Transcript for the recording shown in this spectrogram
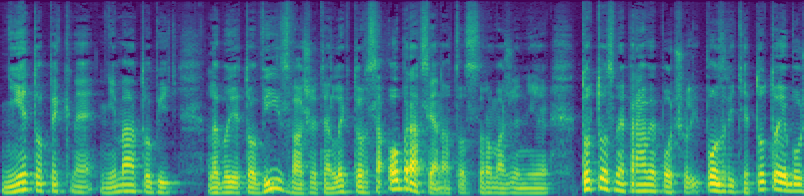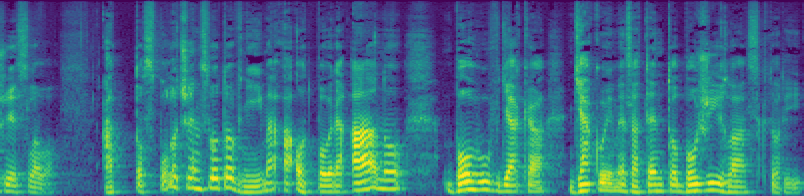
Nie je to pekné, nemá to byť, lebo je to výzva, že ten lektor sa obracia na to zhromaženie. Toto sme práve počuli. Pozrite, toto je Božie slovo. A to spoločenstvo to vníma a odpoveda, áno, Bohu vďaka, ďakujeme za tento Boží hlas, ktorý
